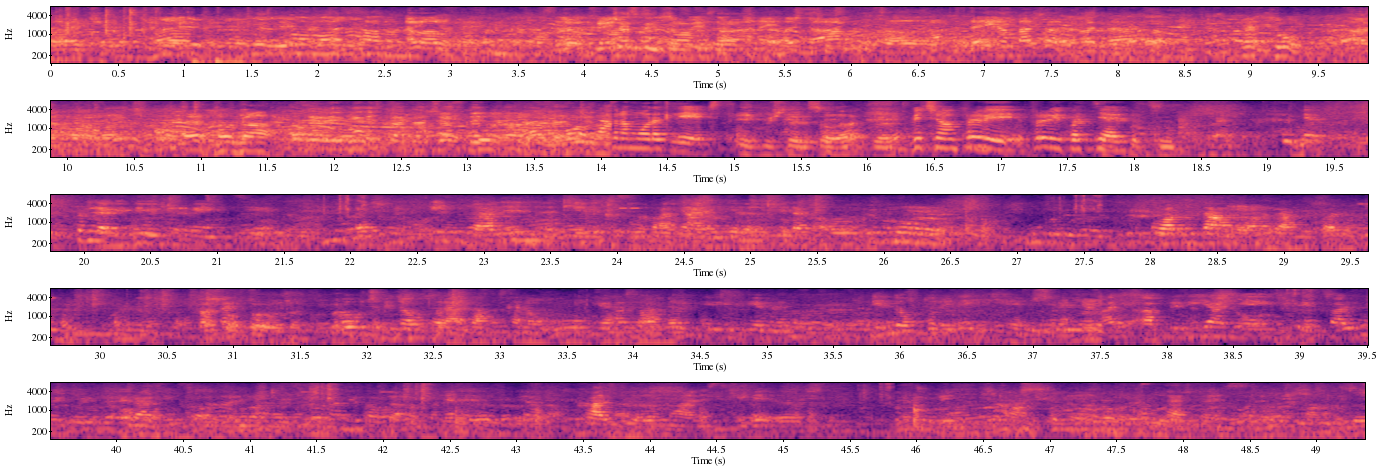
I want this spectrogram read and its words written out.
Hadi Alo, alo. Ce scrii să mă Da, e ambasadă. Pe tu. Ertuğ'a. Ona morat liječiti. İlk müşterisi olarak böyle. Biće vam prvi, prvi pacijent. Prljavi dio intervencije. I dalje na kjevicu slovanja je jedan ovo. Kullandıktan sonra doktor. Kaç doktor olacak? Okçu bir doktor zaten sen o doktorları bir doktor ile iki hemşire. Hani Aprilianiye İstiklal Köyü'nde herhalde yani kalp e, muayenesi gibi e, işte,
